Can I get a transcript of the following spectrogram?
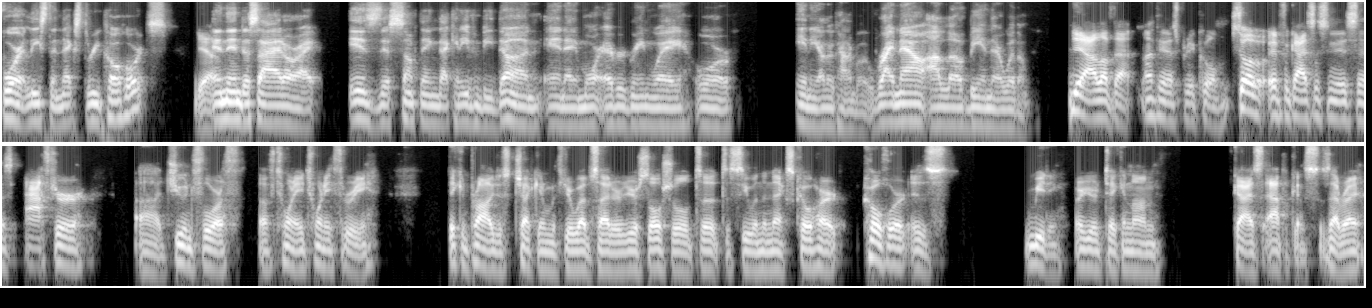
for at least the next three cohorts. Yeah. And then decide, all right, is this something that can even be done in a more evergreen way or any other kind of way? Right now, I love being there with them. Yeah, I love that. I think that's pretty cool. So if a guy's listening to this after uh, June 4th of 2023, they can probably just check in with your website or your social to to see when the next cohort cohort is meeting or you're taking on guys applicants. Is that right?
